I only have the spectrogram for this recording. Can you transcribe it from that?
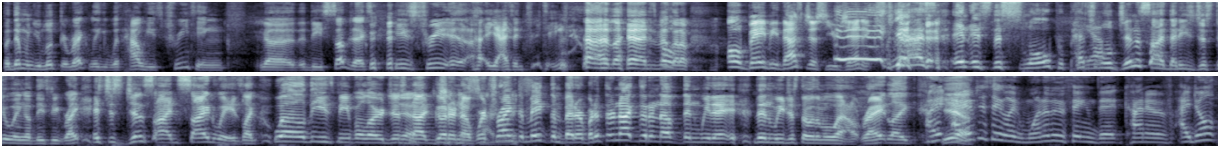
But then when you look directly with how he's treating uh, these subjects, he's treating. Uh, yeah, I said treating. I just messed oh, that up. Oh, baby, that's just eugenics. yes, and it's this slow, perpetual yep. genocide that he's just doing of these people. Right? It's just genocide sideways. Like, well, these people are just yeah, not good enough. We're trying to make them better, but if they're not good enough, then we then we just throw them out. Right? Like, I, yeah. I have to say, like one other thing that kind of I don't.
